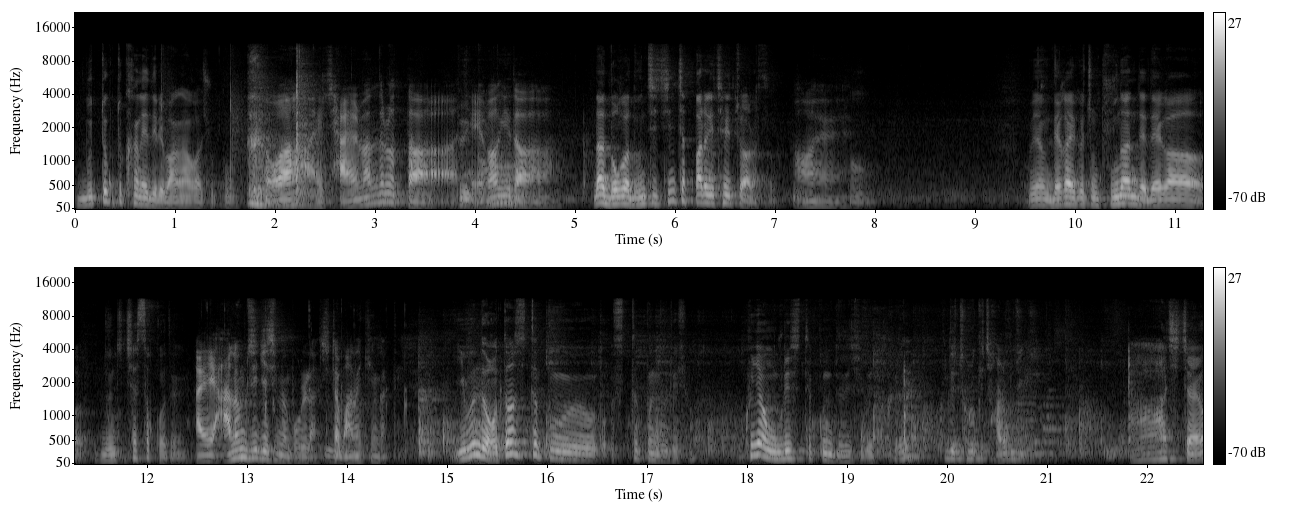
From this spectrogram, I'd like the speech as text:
무뚝뚝한 애들이 많아가지고. 와 잘 만들었다. 대박이다. 나 너가 눈치 진짜 빠르게 챌 줄 알았어. 아 예. 왜냐면 내가 이거 좀 둔한데 내가 눈치 챘었거든. 아니 안 움직이시면 몰라. 진짜 마네킹 같아. 이분들 어떤 스태프 스태프분들이셔? 그냥 우리 스태프분들이시겠지. 그래? 근데 저렇게 잘 움직이셔. 아 진짜요?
